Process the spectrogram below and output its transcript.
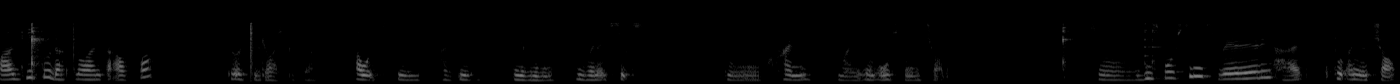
pagi tu dah keluar hantar Alpha, terus pergi hospital. I would stay until evening, even at 6 to hunt my MO's punya job. So this posting is very hard to earn a job.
